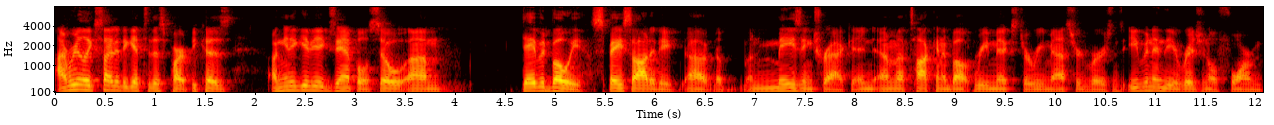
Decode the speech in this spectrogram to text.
I'm really excited to get to this part because I'm going to give you examples. So um, David Bowie, Space Oddity, uh, an amazing track. And I'm not talking about remixed or remastered versions. Even in the original form,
